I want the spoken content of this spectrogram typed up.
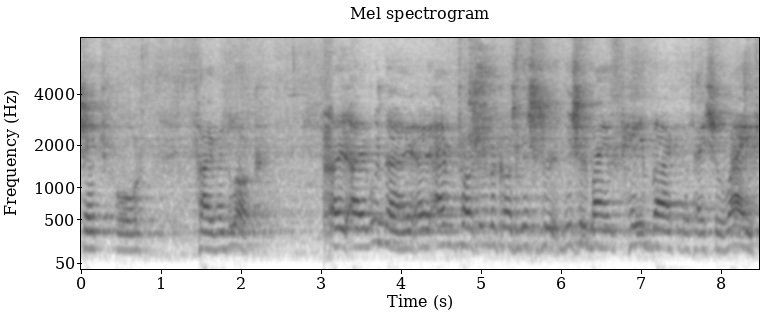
set for five o'clock. I, I wonder, I, am talking because this is, this is my payback that I survived.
